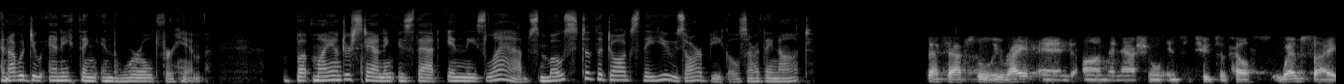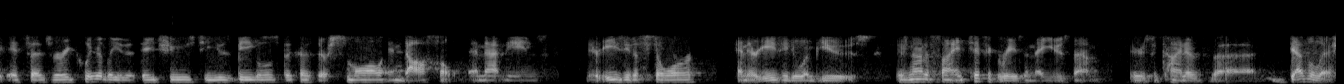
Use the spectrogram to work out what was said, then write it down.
and I would do anything in the world for him. But my understanding is that in these labs, most of the dogs they use are beagles, are they not? That's absolutely right. And on the National Institutes of Health's website, it says very clearly that they choose to use beagles because they're small and docile. And that means they're easy to store and they're easy to abuse. There's not a scientific reason they use them. There's a kind of uh, devilish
